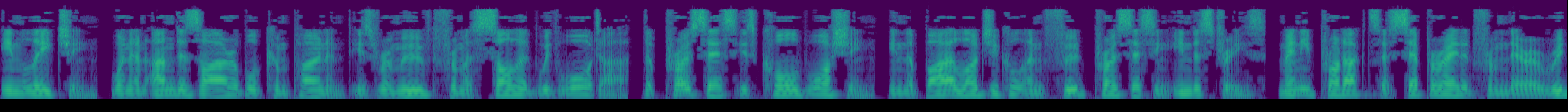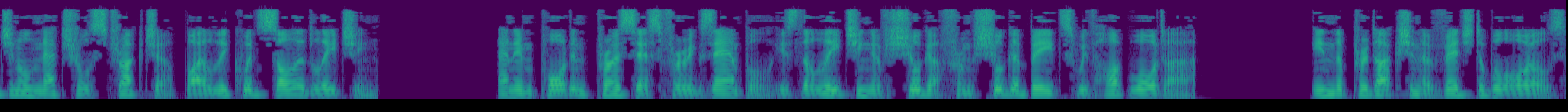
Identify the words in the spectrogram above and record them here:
In leaching, when an undesirable component is removed from a solid with water, the process is called washing. In the biological and food processing industries, many products are separated from their original natural structure by liquid solid leaching. An important process for example is the leaching of sugar from sugar beets with hot water. In the production of vegetable oils,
